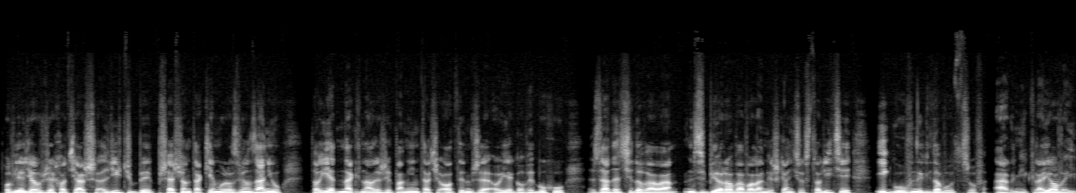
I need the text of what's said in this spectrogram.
powiedział, że chociaż liczby przeczą takiemu rozwiązaniu, to jednak należy pamiętać o tym, że o jego wybuchu zadecydowała zbiorowa wola mieszkańców stolicy i głównych dowódców Armii Krajowej.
